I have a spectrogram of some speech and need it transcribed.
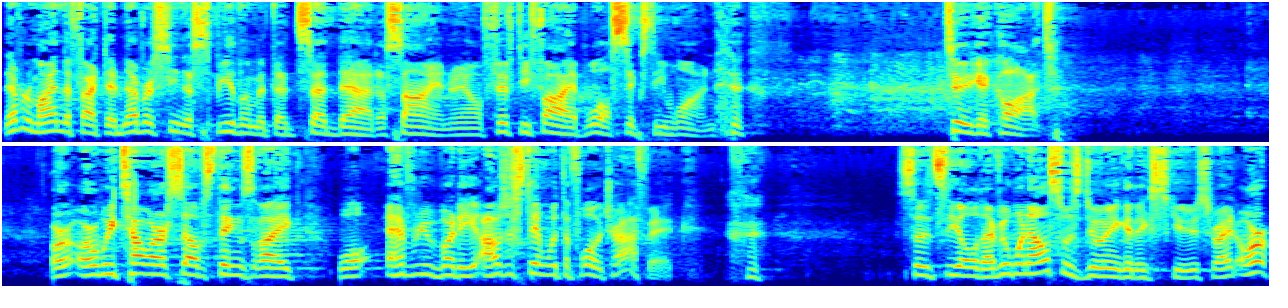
never mind the fact I've never seen a speed limit that said that, a sign, you know, 55, well, 61, till you get caught. Or, or we tell ourselves things like, well, everybody, I'll just stand with the flow of traffic. So it's the old everyone else was doing it excuse, right? Or,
